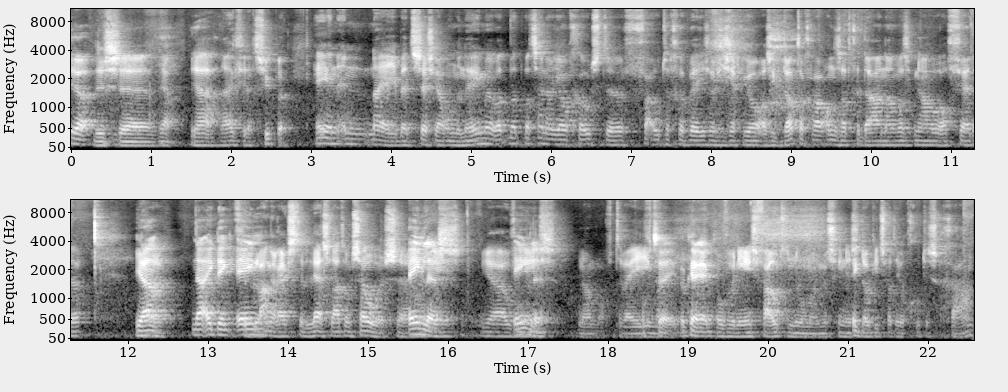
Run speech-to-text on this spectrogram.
ja. Dus eh, ja. Ja, nou, ik vind dat super. Hey, en, en nou ja, je bent zes jaar ondernemer. Wat, wat, wat zijn nou jouw grootste fouten geweest? Als je zegt, joh, als ik dat toch anders had gedaan, dan was ik nou al verder. Ja, nou ik denk Of de één, belangrijkste les, laten we hem zo eens. eh, Eén les. één- Ja, Één niet les. Nou, of twee. of twee. Oké, Hoeven we niet eens fout te noemen. Misschien is Ik- het ook iets wat heel goed is gegaan.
